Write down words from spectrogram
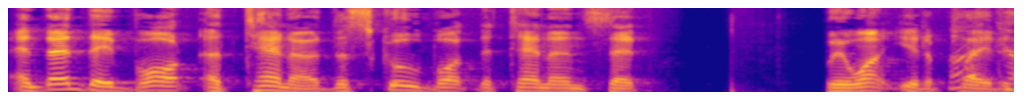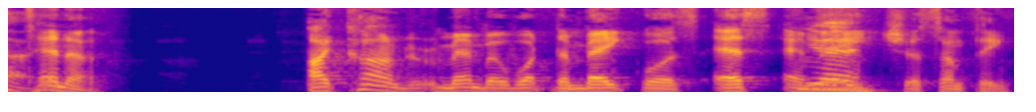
and then they bought a tenor. The school bought the tenor and said, "We want you to play the tenor." I can't remember what the make was, SMH or something.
